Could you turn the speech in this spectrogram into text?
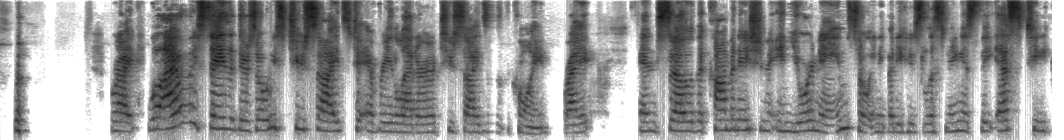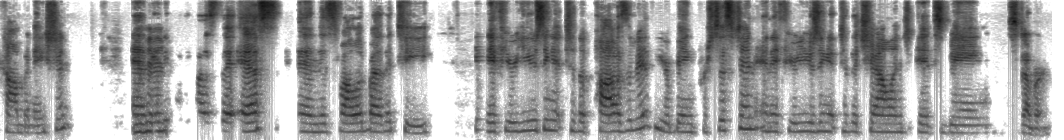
right well i always say that there's always two sides to every letter two sides of the coin right and so the combination in your name, so anybody who's listening, is the ST combination. And mm-hmm. has the S and it's followed by the T. If you're using it to the positive, you're being persistent. And if you're using it to the challenge, it's being stubborn.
